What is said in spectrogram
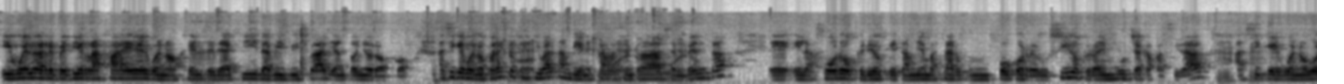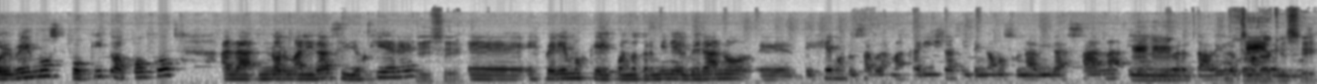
Y vuelve a repetir Rafael, bueno, gente de aquí, David Bisbal y Antonio Orozco. Así que bueno, para este festival también están las entradas en venta. Eh, el aforo creo que también va a estar un poco reducido, pero hay mucha capacidad. Así que bueno, volvemos poquito a poco a la normalidad, si Dios quiere. Eh, esperemos que cuando termine el verano eh, dejemos de usar las mascarillas y tengamos una vida sana y en libertad. Es lo que más que sí,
